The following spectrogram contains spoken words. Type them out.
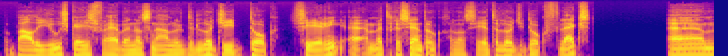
bepaalde use cases voor hebt. En dat is namelijk de Logidoc-serie. eh, met recent ook gelanceerd de Logidoc Flex. Ehm,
